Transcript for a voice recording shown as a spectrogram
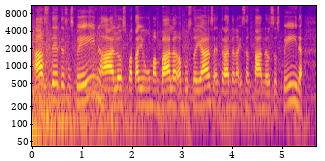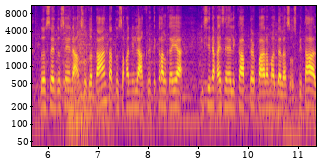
Aksidente sa Spain, halos patay yung humambalang ang bus na yan sa entrada ng isang tunnel sa Spain. Dose-dosena ang sugatan, tatlo sa kanila ang kritikal kaya isinakay sa helicopter para madala sa ospital.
